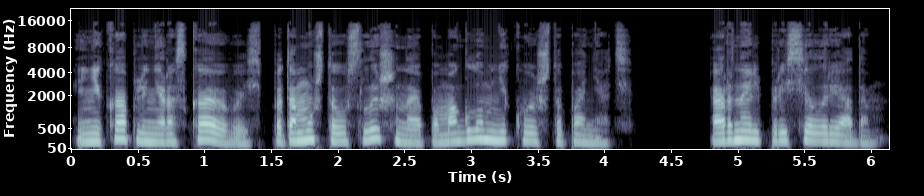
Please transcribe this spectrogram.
И ни капли не раскаиваясь, потому что услышанное помогло мне кое-что понять. Арнель присел рядом.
